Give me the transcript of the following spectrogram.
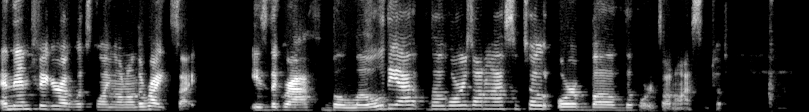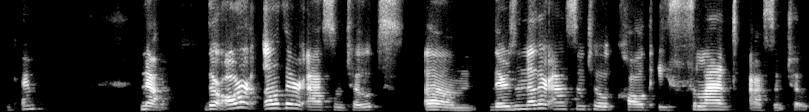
And then figure out what's going on on the right side. Is the graph below the, the horizontal asymptote or above the horizontal asymptote? Okay. Now, there are other asymptotes. Um, there's another asymptote called a slant asymptote.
